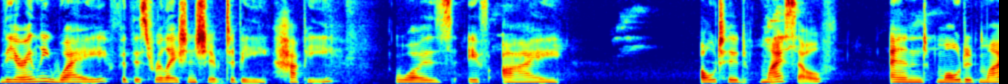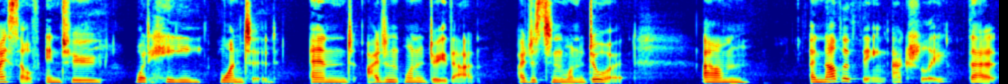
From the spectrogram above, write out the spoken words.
the only way for this relationship to be happy was if I altered myself and molded myself into what he wanted. And I didn't want to do that. I just didn't want to do it. Um, another thing, actually, that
